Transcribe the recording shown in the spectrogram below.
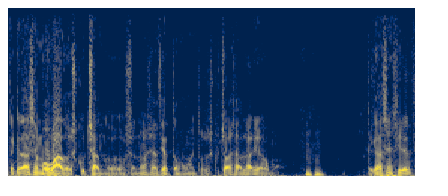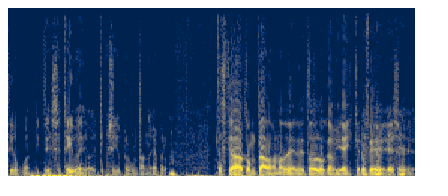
te quedas embobado escuchando, o sea, ¿no? Si en ciertos momentos escuchabas hablar y era como. Te quedas en silencio cuando te- se te iba y digo, tengo que seguir preguntando ya, pero te has quedado atontado, ¿no? De, de todo lo que había y creo que eso, eh,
